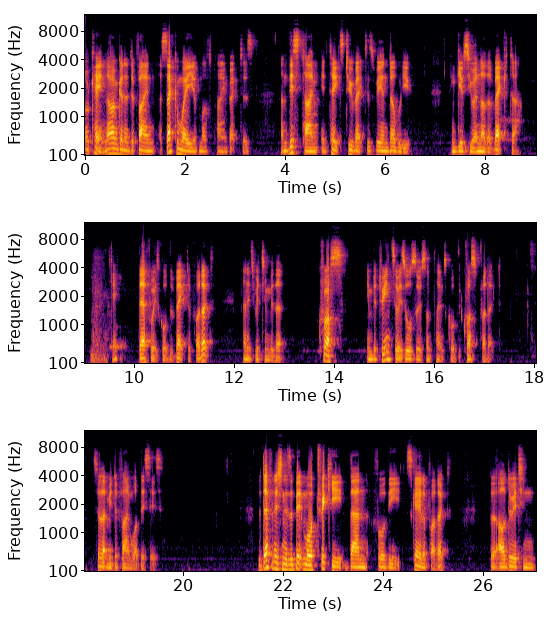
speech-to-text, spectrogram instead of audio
Okay, now I'm going to define a second way of multiplying vectors, and this time it takes two vectors v and w and gives you another vector. Okay, therefore it's called the vector product, and it's written with a cross in between, so it's also sometimes called the cross product. So let me define what this is. The definition is a bit more tricky than for the scalar product, but I'll do it in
